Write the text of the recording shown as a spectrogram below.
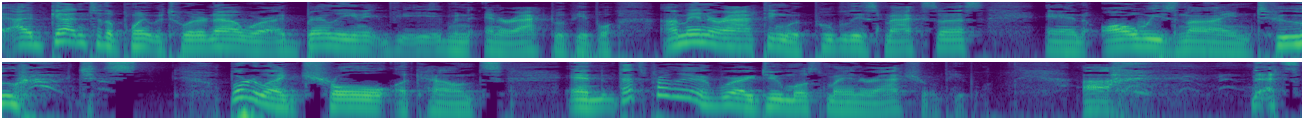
have gotten to the point with Twitter now where I barely even interact with people. I'm interacting with Publius Maximus and Always Nine, two just borderline troll accounts, and that's probably where I do most of my interaction with people. Uh, that's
